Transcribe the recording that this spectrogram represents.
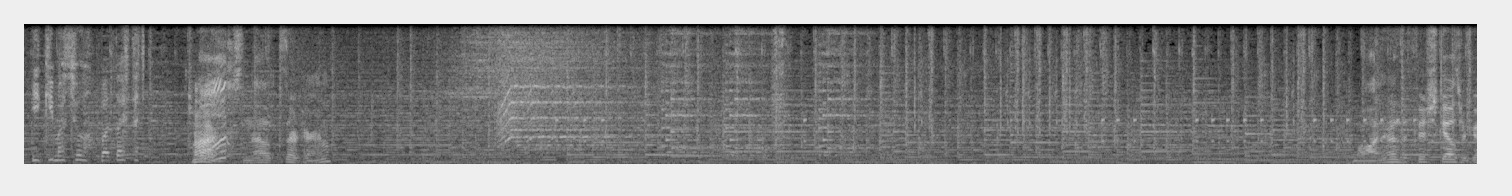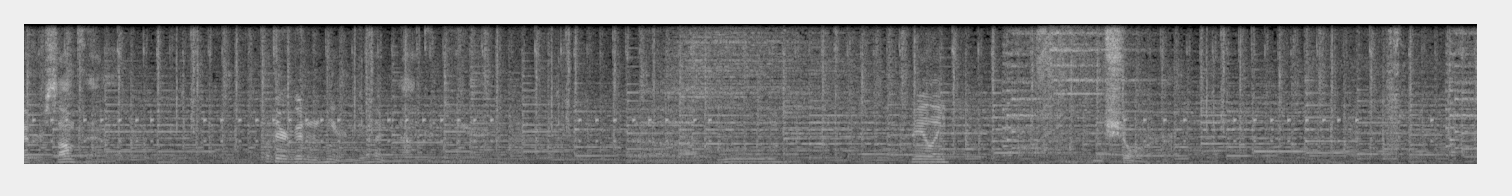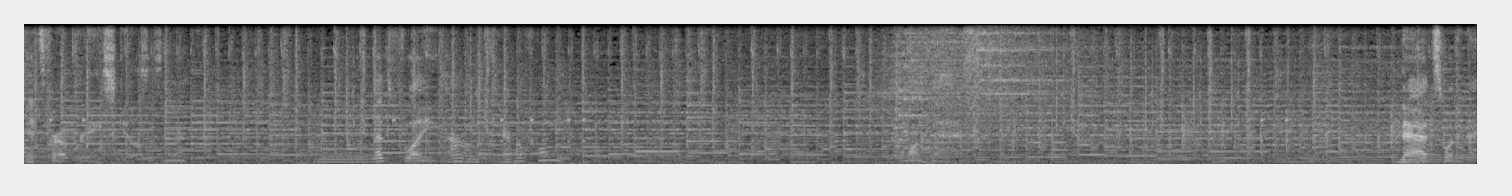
行きましょう私たち。Alright, so now it's their turn. Come on, I know the fish scales are good for something. But they're good in here, maybe they're not good in here. Uh, really? I'm sure. It's for upgrading skills, isn't it? That's flight. I don't need flight. I want that. That's what it is.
